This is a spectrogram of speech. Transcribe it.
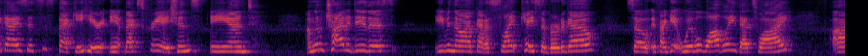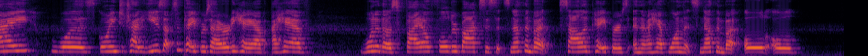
Hi guys, it's this Becky here at Aunt Bec's Creations and I'm going to try to do this even though I've got a slight case of vertigo. So if I get wibble wobbly, that's why. I was going to try to use up some papers I already have. I have one of those file folder boxes that's nothing but solid papers and then I have one that's nothing but old, old,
